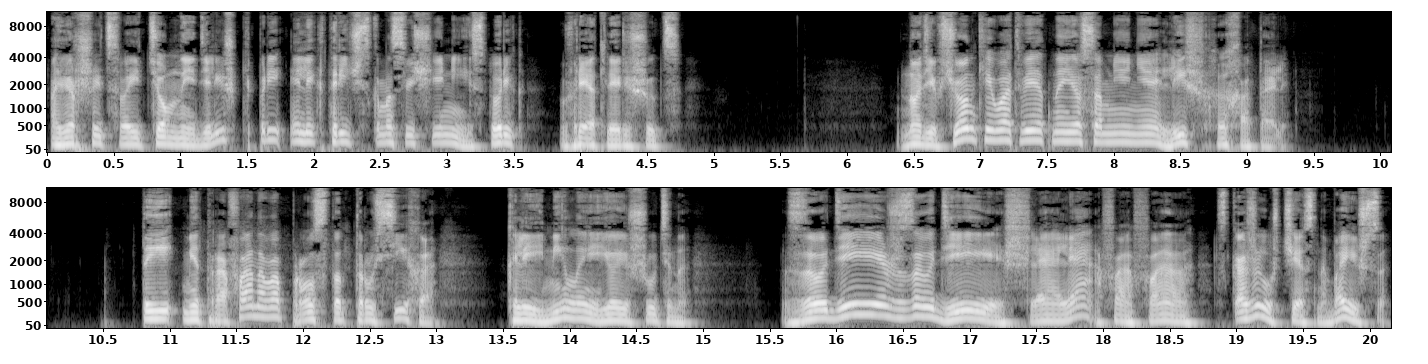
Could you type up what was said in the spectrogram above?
А вершить свои темные делишки при электрическом освещении историк вряд ли решится. Но девчонки в ответ на ее сомнения лишь хохотали. «Ты, Митрофанова, просто трусиха», — клеймила ее и Шутина. «Заудишь, заудишь, ля-ля, фа-фа. Скажи уж честно, боишься?»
